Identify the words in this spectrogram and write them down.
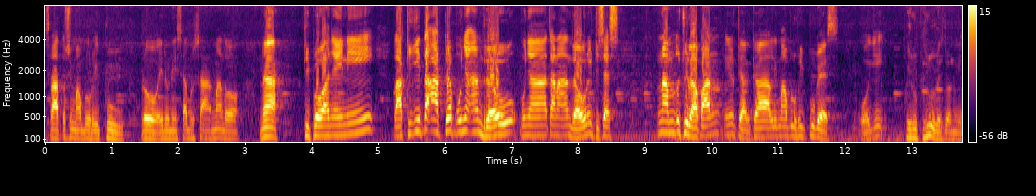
150.000. Loh, Indonesia bersama toh. Nah, di bawahnya ini lagi kita ada punya Andrau, punya cana Andrau ini di size 678, ini di harga 50.000 guys. Oh, ini biru-biru guys ini.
